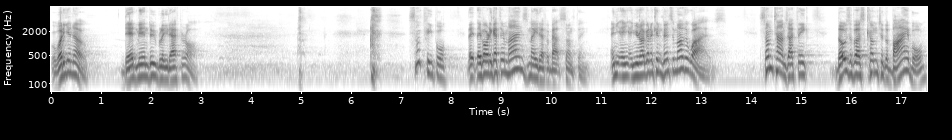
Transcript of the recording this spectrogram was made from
Well, what do you know? Dead men do bleed after all. Some people, they, have already got their minds made up about something, and, and you're not going to convince them otherwise. Sometimes I think those of us come to the Bible,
